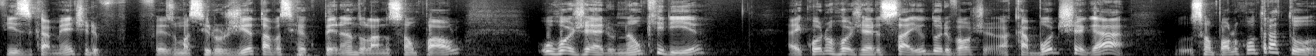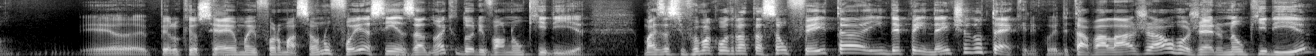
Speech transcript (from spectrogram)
fisicamente, ele fez uma cirurgia, estava se recuperando lá no São Paulo. O Rogério não queria. Aí quando o Rogério saiu, o Dorival acabou de chegar, o São Paulo contratou. É, pelo que eu sei, é uma informação. Não foi assim, exato. Não é que o Dorival não queria. Mas assim, foi uma contratação feita independente do técnico. Ele estava lá já, o Rogério não queria.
